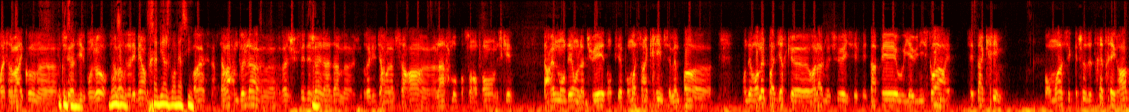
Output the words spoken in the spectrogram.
Ouais, salam alaikum, euh, monsieur. Adil, bonjour. Bonjour. Ça va, vous allez bien Très bien, je vous remercie. Ouais, ça, va, alhamdoulilah. Euh, bah, je fais déjà la dame, euh, je voudrais lui dire à madame Sarah, euh, Allah rahmou pour son enfant, mesquin. T'as rien demandé, on l'a tué, donc pour moi c'est un crime, c'est même pas... on devrait même pas dire que, voilà, le monsieur, il s'est fait taper ou il y a eu une histoire, c'est un crime. Pour moi, c'est quelque chose de très très grave.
